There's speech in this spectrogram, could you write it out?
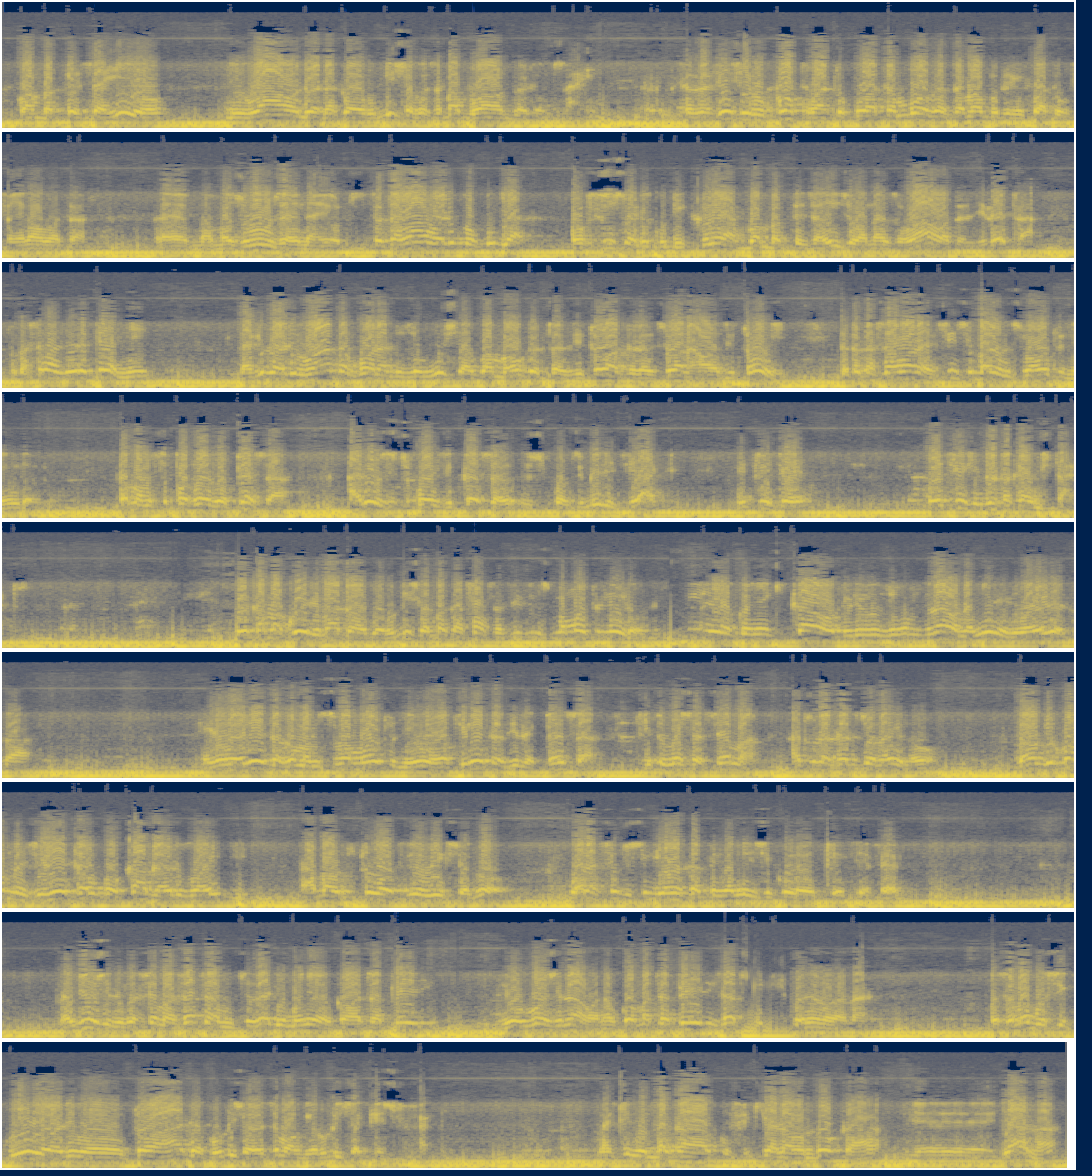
kwamba pesa hiyo ni wao ndio watakaorudisha kwa sababu wao ndio waliomsaini. Sasa sisi Lupopo hatukuwatambua kwa sababu tulikuwa tukufanya nao hata eh, ma- mazungumzo aina yote. Sasa wao walipokuja officially kudeclare kwamba pesa hizo wanazo wao watazileta, tukasema zileteni, lakini walivyoanza kuwa wanatuzungusha kwamba okay, tutazitoa tutazitoa na hawazitoi, tukasema bwana, sisi bado msimamo wetu ni ule. Kama msipotoa hizo pesa, aliyozichukua hizi pesa responsibility yake nitwite kwa sisi, ndio takaye mshtaki kwa kama kweli bado hawajarudisha mpaka sasa, sisi msimamo wetu ni ule kwenye kikao tulivyozungumza nao, na mimi niliwaeleza niliwaeleza kwamba msimamo wetu ni huo. Wakileta zile pesa, sisi tumeshasema hatuna tatizo na hilo, na wangekuwa wamezileta huko kabla walivyoahidi about two or three weeks ago, wala sisi tusingeweka pingamizi kule TFF. Na juzi nikasema sasa, mchezaji mwenyewe kawatapeli, viongozi nao wanakuwa matapeli. Sasa tukichukua neno la nani? Kwa sababu siku ile walivyotoa ahadi ya kurudisha, walisema wangerudisha kesho lakini mpaka kufikia naondoka e, jana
